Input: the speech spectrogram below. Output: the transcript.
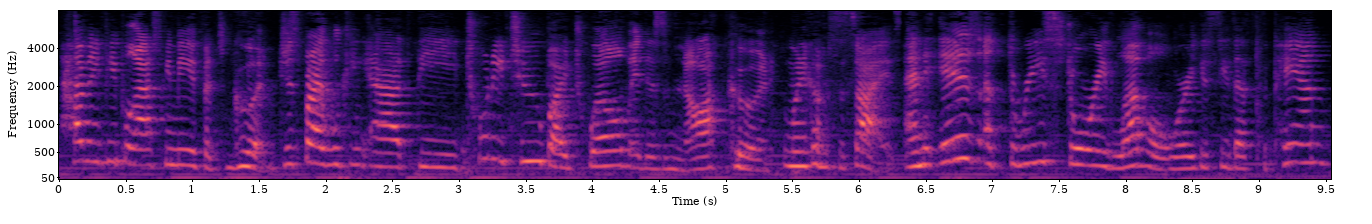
having people asking me if it's good. Just by looking at the 22 by 12, it is not good when it comes to size. And it is a three-story level where you can see that's the pan,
